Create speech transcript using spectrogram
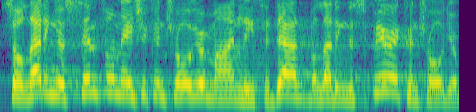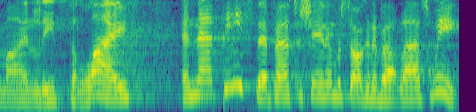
So letting your sinful nature control your mind leads to death, but letting the Spirit control your mind leads to life and that peace that Pastor Shannon was talking about last week.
